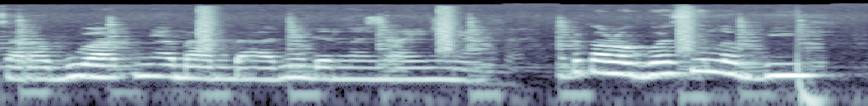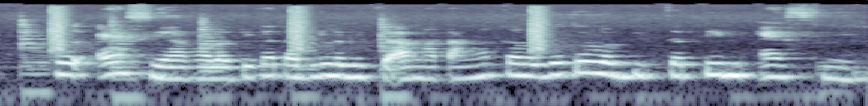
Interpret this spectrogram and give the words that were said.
cara buatnya, bahan-bahannya dan lain-lainnya. Tapi kalau gue sih lebih ke es ya. Kalau Tika tadi lebih ke anget-anget, kalau gue tuh lebih ke tim es nih.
